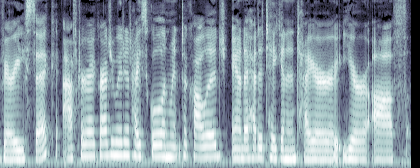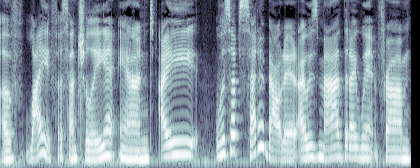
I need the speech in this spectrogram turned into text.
very sick after I graduated high school and went to college, and I had to take an entire year off of life essentially. And I was upset about it. I was mad that I went from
